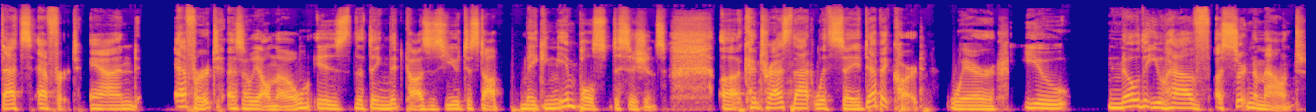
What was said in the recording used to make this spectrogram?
that's effort. And effort, as we all know, is the thing that causes you to stop making impulse decisions. Uh, contrast that with, say, a debit card, where you know that you have a certain amount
